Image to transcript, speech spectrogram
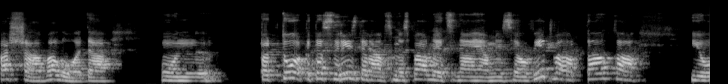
pašā valodā. Un par to, ka tas ir izdarāms, mēs pārliecinājāmies jau vietvārdu talkā, jo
